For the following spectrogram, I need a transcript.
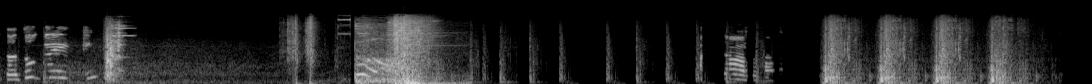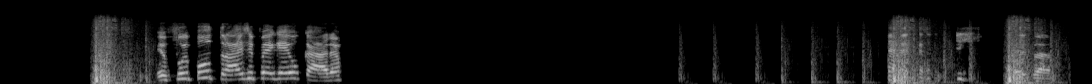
tanto grito, hein? Eu fui por trás e peguei o cara. Exato.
